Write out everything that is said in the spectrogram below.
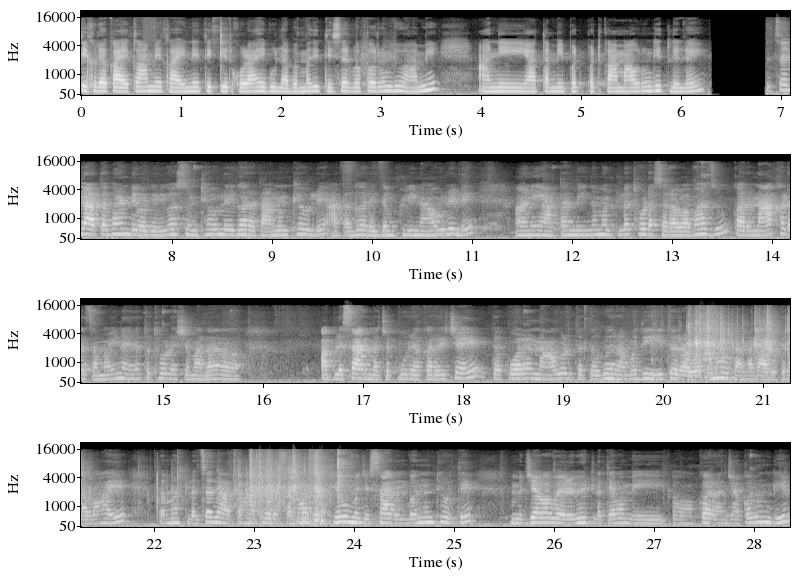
तिकडं काय काम आहे काय नाही ते किरकोळ आहे गुलाबामध्ये ते सर्व करून घेऊ आम्ही. आणि आता मी पटपट काम आवरून घेतलेलं आहे. तर चला आता भांडे वगैरे घासून ठेवले घरात आणून ठेवले. आता घर एकदम क्लीन आवलेले. आणि आता मी ना म्हटलं थोडासा रवा भाजू कारण आखाडाचा महिना आहे ना तर थोड्याशा मला आपल्या सारणाच्या पुऱ्या करायच्या आहे. तर पोरांना आवडतं तर घरामध्ये इथं रवा पण होताना बारीक रवा आहे. तर म्हटलं चला आता हा थोडासा भाजून ठेवू म्हणजे सारण बनवून ठेवते. मग जेव्हा वेळ भेटला तेव्हा मी करंजा करून घेईल.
